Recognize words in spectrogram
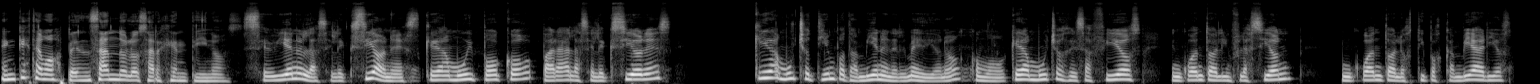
¿En qué estamos pensando los argentinos? Se vienen las elecciones, queda muy poco para las elecciones, queda mucho tiempo también en el medio, ¿no? Como quedan muchos desafíos en cuanto a la inflación, en cuanto a los tipos cambiarios,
